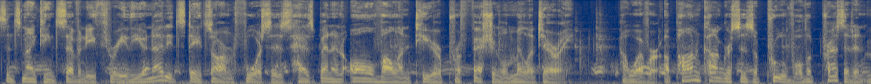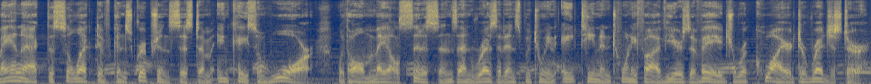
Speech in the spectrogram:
Since 1973, the United States Armed Forces has been an all-volunteer professional military. However, upon Congress's approval, the President may enact the selective conscription system in case of war, with all male citizens and residents between 18 and 25 years of age required to register.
